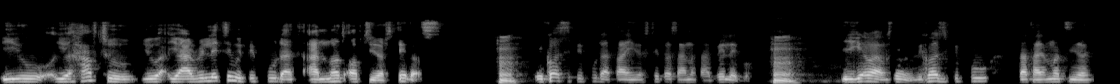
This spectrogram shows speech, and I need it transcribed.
you you have to you you are relating with people that are not up to your status Hmm. because people that are in your status are not available. Hmm. You get what I'm saying? Because people that are not in your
